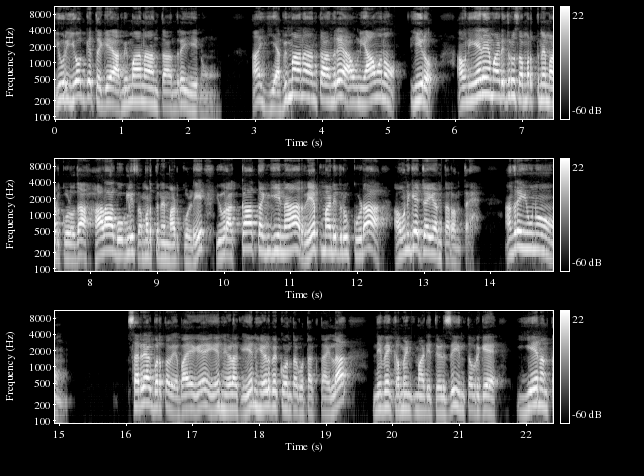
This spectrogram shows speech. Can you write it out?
ಇವ್ರ ಯೋಗ್ಯತೆಗೆ ಅಭಿಮಾನ ಅಂತ ಅಂದರೆ ಏನು? ಈ ಅಭಿಮಾನ ಅಂತ ಅಂದರೆ ಅವನು ಯಾವನೋ, ಹೀರೋ. ಅವನು ಏನೇ ಮಾಡಿದರೂ ಸಮರ್ಥನೆ ಮಾಡ್ಕೊಳ್ಳೋದಾ? ಹಾಳಾಗೋಗ್ಲಿ ಸಮರ್ಥನೆ ಮಾಡ್ಕೊಳ್ಳಿ. ಇವ್ರ ಅಕ್ಕ ತಂಗಿನ ರೇಪ್ ಮಾಡಿದರೂ ಕೂಡ ಅವನಿಗೆ ಜೈ ಅಂತಾರಂತೆ. ಅಂದರೆ ಇವನು ಸರಿಯಾಗಿ ಬರ್ತವೆ ಬಾಯಿಗೆ. ಏನು ಹೇಳಕ್ಕೆ ಏನು ಹೇಳಬೇಕು ಅಂತ ಗೊತ್ತಾಗ್ತಾ ಇಲ್ಲ. ನೀವೇ ಕಮೆಂಟ್ ಮಾಡಿ ತಿಳಿಸಿ ಇಂಥವ್ರಿಗೆ ಏನಂತ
